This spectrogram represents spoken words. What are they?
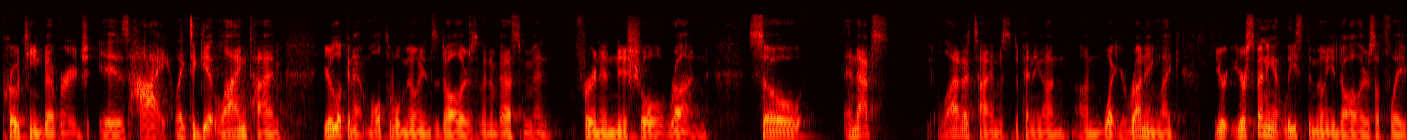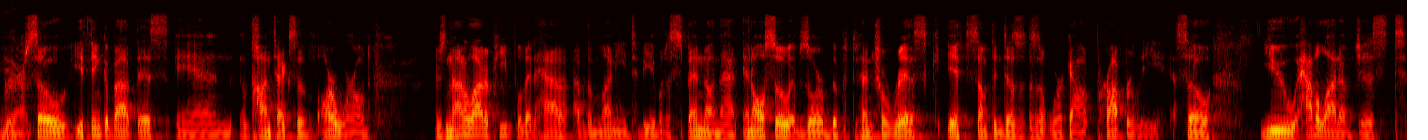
protein beverage is high. Like to get line time, you're looking at multiple millions of dollars of an investment for an initial run. So, and that's a lot of times depending on on what you're running, like you're you're spending at least a million dollars of flavor. Yeah. So you think about this in the context of our world. There's not a lot of people that have the money to be able to spend on that and also absorb the potential risk if something doesn't work out properly. So you have a lot of just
